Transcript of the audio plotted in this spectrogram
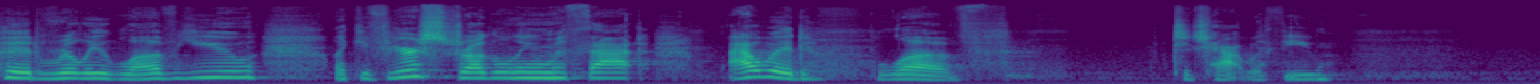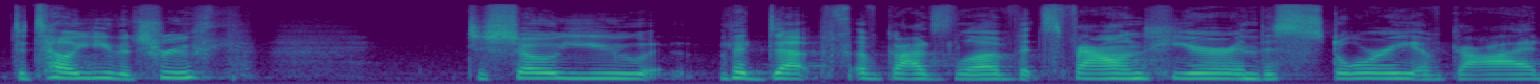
could really love you like if you're struggling with that i would love to chat with you to tell you the truth to show you the depth of god's love that's found here in this story of god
